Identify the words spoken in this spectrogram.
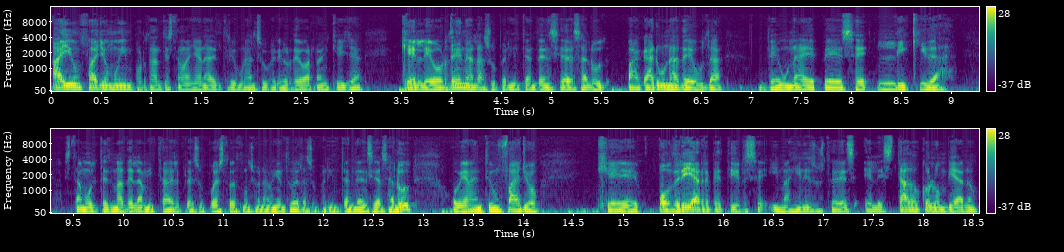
Hay un fallo muy importante esta mañana del Tribunal Superior de Barranquilla que le ordena a la Superintendencia de Salud pagar una deuda de una EPS liquidada. Esta multa es más de la mitad del presupuesto de funcionamiento de la Superintendencia de Salud. Obviamente un fallo que podría repetirse, imagínense ustedes, el Estado colombiano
